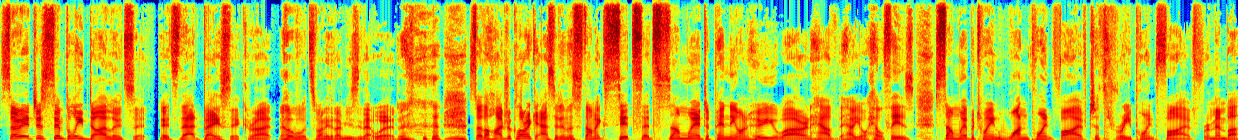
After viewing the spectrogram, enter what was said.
So it just simply dilutes it. It's that basic, right? Oh, it's funny that I'm using that word. so the hydrochloric acid in the stomach sits at somewhere, depending on who you are and how, how your health is, somewhere between 1.5 to 3.5. Remember,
